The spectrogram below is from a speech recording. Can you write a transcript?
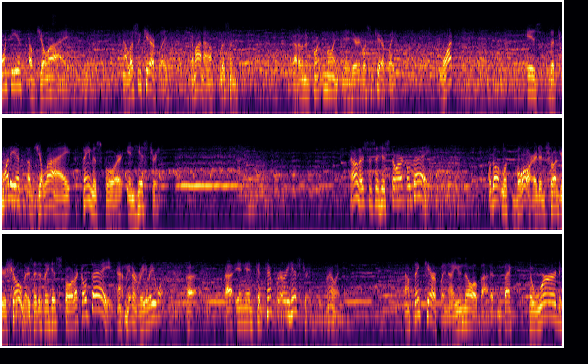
20th of July. Now listen carefully. Come on now, listen. Got an important point here. Listen carefully. What is the 20th of July famous for in history? No, this is a historical day. Well, don't look bored and shrug your shoulders. It is a historical day. I mean, it really, uh, uh, in, in contemporary history, really. Think carefully. Now, you know about it. In fact, the word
